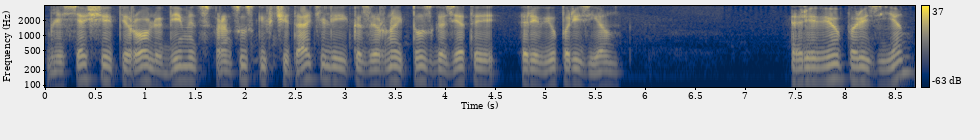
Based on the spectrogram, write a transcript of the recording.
блестящее перо, любимец французских читателей и козырной туз газеты «Ревью Паризьен». «Ревю Паризьен?»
